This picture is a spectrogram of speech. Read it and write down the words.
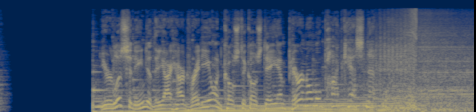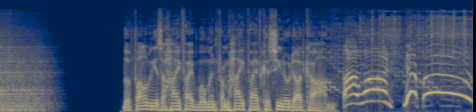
You're listening to the iHeartRadio and Coast to Coast AM Paranormal Podcast Network. The following is a high five moment from highfivecasino.com. I won! Yahoo!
